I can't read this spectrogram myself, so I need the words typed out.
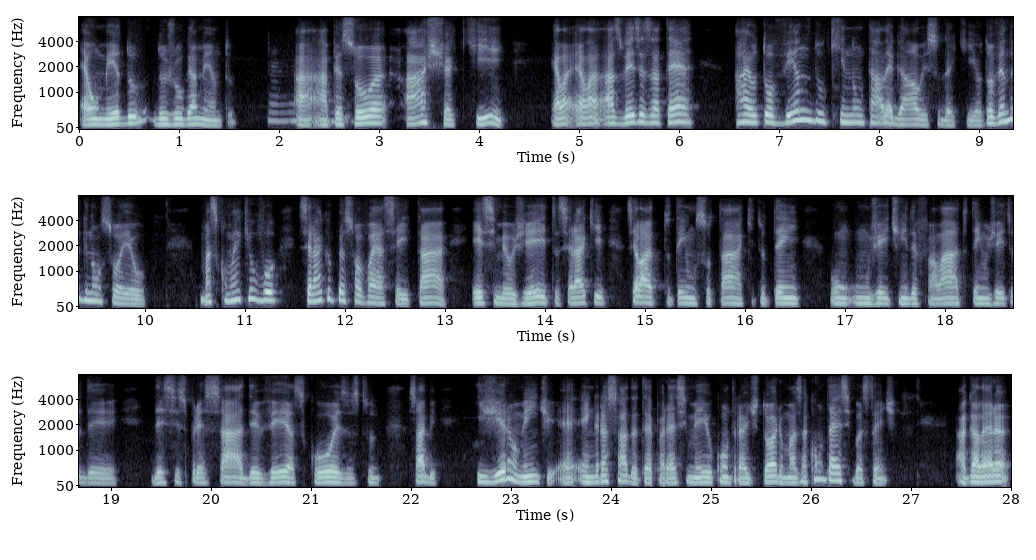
é o medo do julgamento. Uhum. A, a hum. pessoa acha que ela, ela às vezes até ah, eu tô vendo que não tá legal isso daqui, eu tô vendo que não sou eu. Mas como é que eu vou? Será que o pessoal vai aceitar esse meu jeito? Será que, sei lá, tu tem um sotaque, tu tem um, um jeitinho de falar, tu tem um jeito de, de se expressar, de ver as coisas, tudo, sabe? E geralmente, é, é engraçado até, parece meio contraditório, mas acontece bastante. A galera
